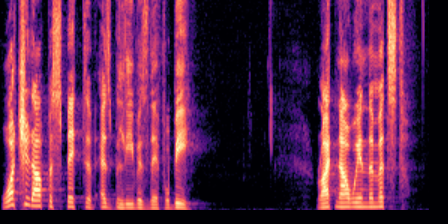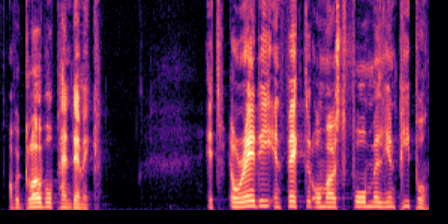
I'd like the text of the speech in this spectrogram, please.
What should our perspective as believers therefore be? Right now, we're in the midst of a global pandemic. It's already infected almost 4 million people.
